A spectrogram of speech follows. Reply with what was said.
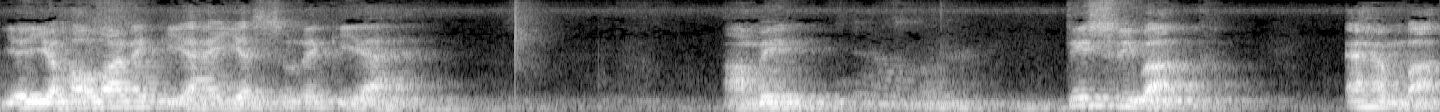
یہ یہوہ نے کیا ہے، یسو نے کیا ہے۔ آمین۔ تیسری بات، اہم بات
